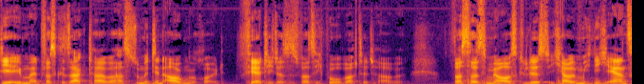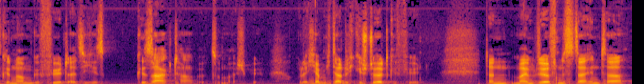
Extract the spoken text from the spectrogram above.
dir eben etwas gesagt habe, hast du mit den Augen gerollt. Fertig, das ist, was ich beobachtet habe. Was hat es mir ausgelöst? Ich habe mich nicht ernst genommen gefühlt, als ich es gesagt habe, zum Beispiel. Oder ich habe mich dadurch gestört gefühlt. Dann mein Bedürfnis dahinter,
